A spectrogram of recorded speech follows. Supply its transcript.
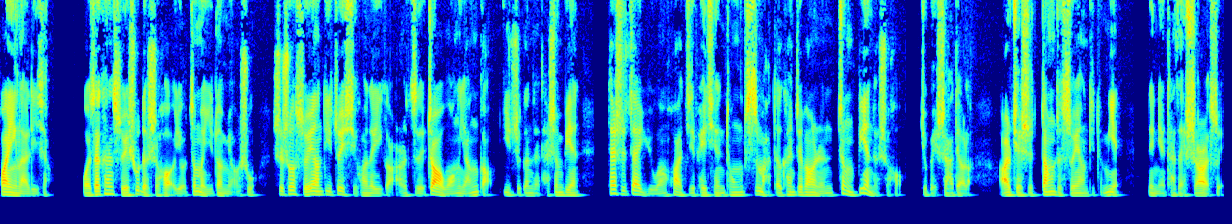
欢迎来理想。我在看《隋书》的时候，有这么一段描述，是说隋炀帝最喜欢的一个儿子赵王杨镐一直跟在他身边，但是在宇文化及裴虔通、司马德堪这帮人政变的时候就被杀掉了，而且是当着隋炀帝的面。那年他才十二岁。《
